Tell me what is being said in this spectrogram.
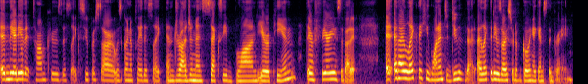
and the idea that Tom Cruise, this like superstar, was going to play this like androgynous, sexy blonde European, they're furious about it. And, and I like that he wanted to do that. I like that he was always sort of going against the grain.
